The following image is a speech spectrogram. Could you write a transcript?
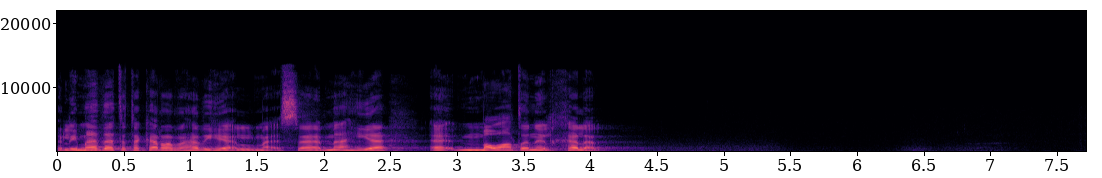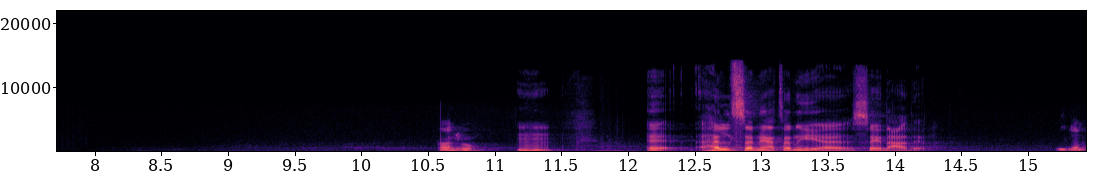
لماذا تتكرر هذه المأساة؟ ما هي مواطن الخلل؟ ألو أه، هل سمعتني يا سيد عادل؟ لم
